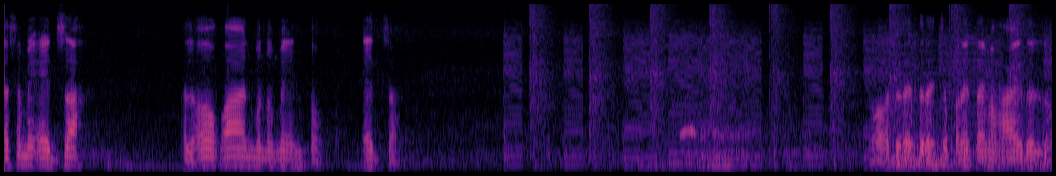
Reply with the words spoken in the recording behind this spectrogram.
Dito sa may EDSA. Caloocan Monumento. EDSA. O, dire-diretso pa rin tayo mga idol, no?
